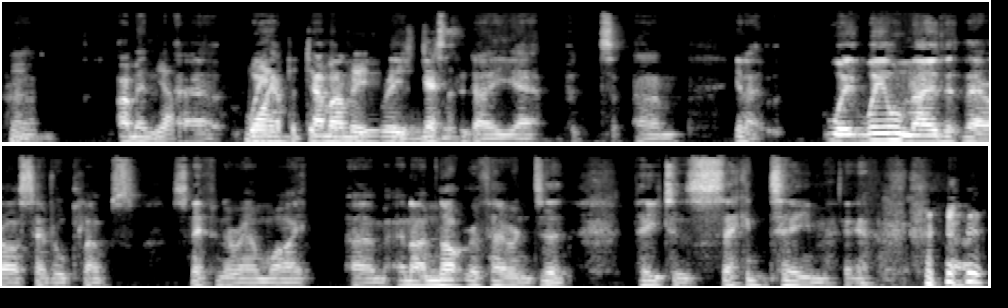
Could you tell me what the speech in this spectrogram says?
Hmm. Um, I mean, yeah. uh, we haven't come on reasons, yesterday yet, but um, you know, we we all know that there are several clubs sniffing around White, um, and I'm not referring to Peter's second team here. Um,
